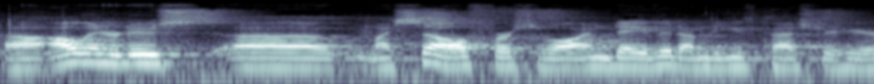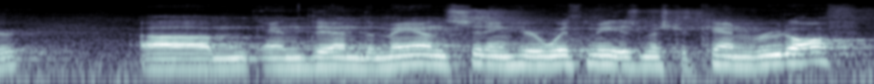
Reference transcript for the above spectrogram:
Uh, I'll introduce uh, myself. First of all, I'm David. I'm the youth pastor here. Um, and then the man sitting here with me is Mr. Ken Rudolph.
